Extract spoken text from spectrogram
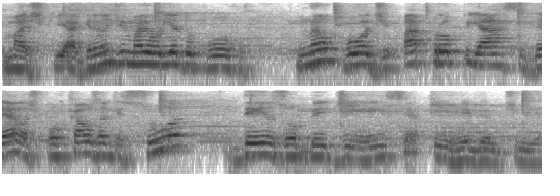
mas que a grande maioria do povo não pôde apropriar-se delas por causa de sua desobediência e rebeldia.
